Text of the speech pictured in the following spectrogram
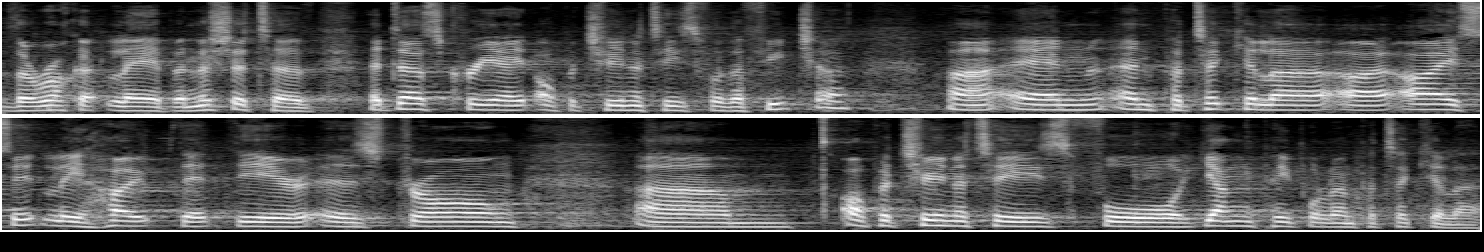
the Rocket Lab initiative, it does create opportunities for the future. Uh, and in particular, I, I certainly hope that there is strong um, opportunities for young people in particular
